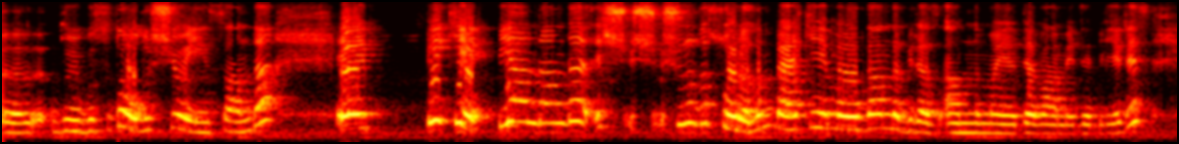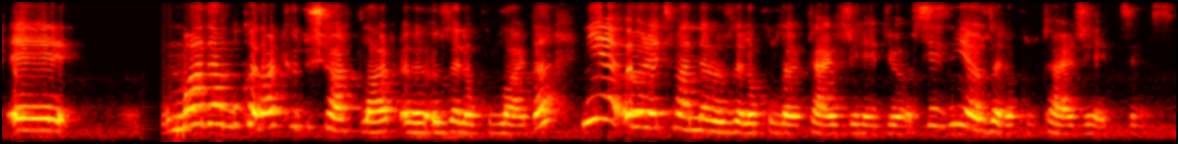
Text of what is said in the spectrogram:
e, duygusu da oluşuyor insanda. E, peki bir yandan da şunu da soralım. Belki hem oradan da biraz anlamaya devam edebiliriz. E, madem bu kadar kötü şartlar e, özel okullarda, niye öğretmenler özel okulları tercih ediyor? Siz niye özel okul tercih ettiniz?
